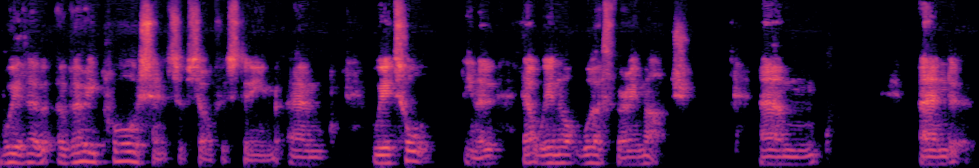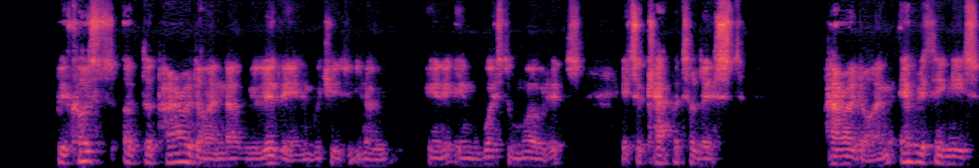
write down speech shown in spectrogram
with a, a very poor sense of self-esteem, and we're taught, you know, that we're not worth very much, um, and because of the paradigm that we live in, which is, you know, in, in the Western world, it's it's a capitalist paradigm. Everything is,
